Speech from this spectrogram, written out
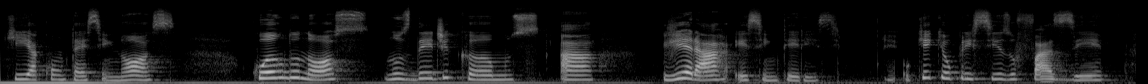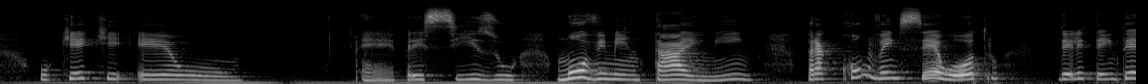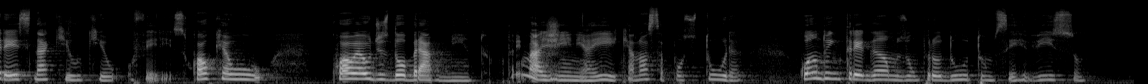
que acontece em nós quando nós nos dedicamos a gerar esse interesse. É, o que que eu preciso fazer? O que que eu é, preciso movimentar em mim para convencer o outro dele ter interesse naquilo que eu ofereço? Qual que é o qual é o desdobramento? Então imagine aí que a nossa postura quando entregamos um produto, um serviço,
